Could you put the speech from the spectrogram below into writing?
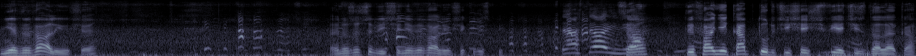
Nie wywalił się. Ej, no rzeczywiście, nie wywalił się Crispy. Teraz ty Oliwia. Co? Ty fajnie kaptur ci się świeci z daleka.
